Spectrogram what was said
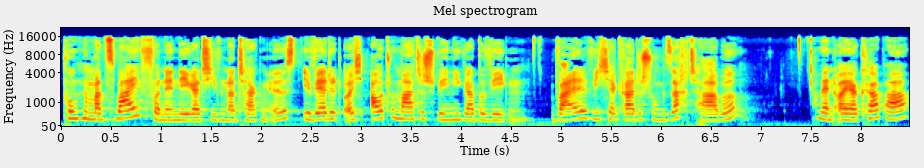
Punkt Nummer zwei von den negativen Attacken ist, ihr werdet euch automatisch weniger bewegen, weil, wie ich ja gerade schon gesagt habe, wenn euer Körper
